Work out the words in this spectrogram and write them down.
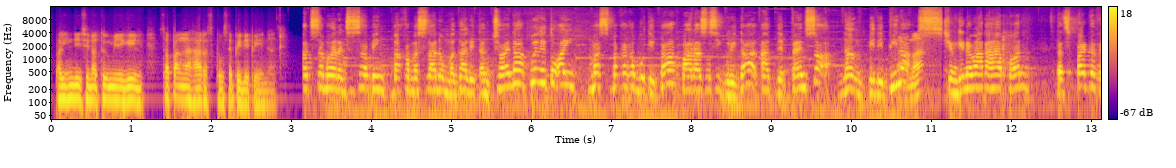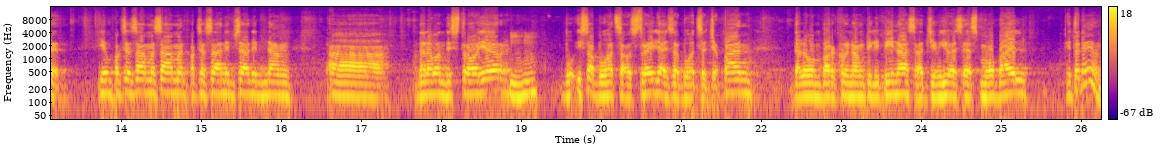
pag hindi sila tumigil sa pangaharas po sa Pilipinas. At sa mga nagsasabing baka mas lalong magalit ang China, well ito ay mas makakabuti pa para sa seguridad at depensa ng Pilipinas. Yung ginawa kahapon, that's part of it. Yung pagsasama-sama at pagsasanib-sanib ng ah, dalawang destroyer, bu- isa buhat sa Australia, isa buhat sa Japan, dalawang barko ng Pilipinas at yung USS Mobile. Ito na yun.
